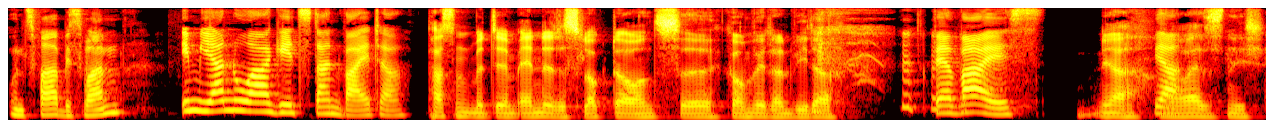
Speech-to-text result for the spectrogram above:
Und zwar bis wann? Im Januar geht's dann weiter. Passend mit dem Ende des Lockdowns äh, kommen wir dann wieder. Wer weiß. Ja, ja, man weiß es nicht.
